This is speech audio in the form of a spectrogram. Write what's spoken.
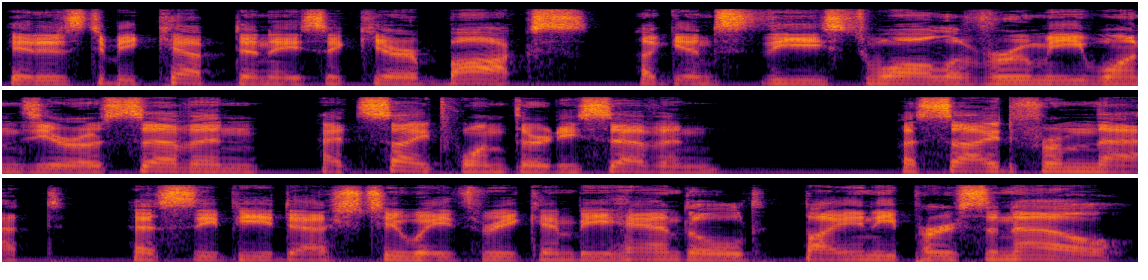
it is to be kept in a secure box against the east wall of room E107 at Site 137. Aside from that, SCP 283 can be handled by any personnel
